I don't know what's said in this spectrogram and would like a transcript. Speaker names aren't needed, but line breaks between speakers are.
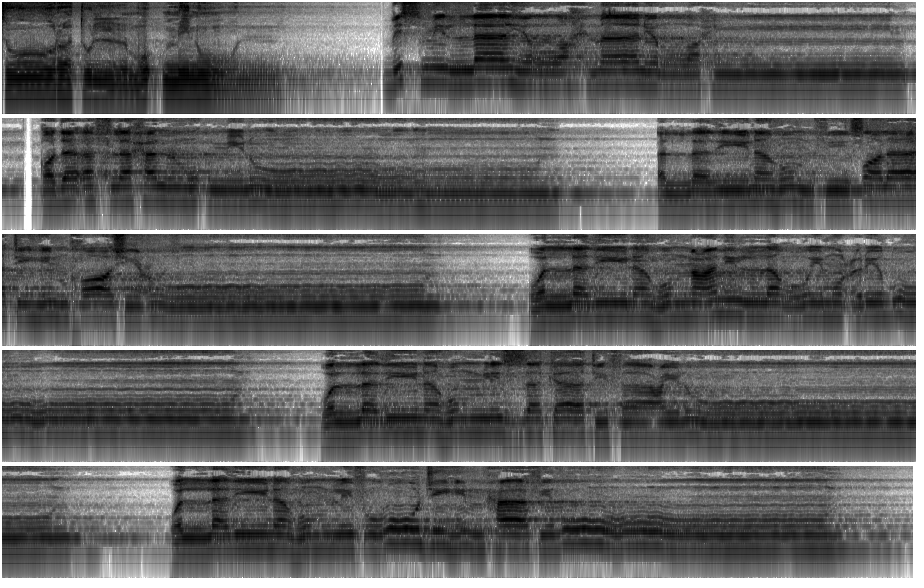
سورة المؤمنون.
بسم الله الرحمن الرحيم. قد أفلح المؤمنون. الذين هم في صلاتهم خاشعون. والذين هم عن اللغو معرضون والذين هم للزكاة فاعلون والذين هم لفروجهم حافظون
